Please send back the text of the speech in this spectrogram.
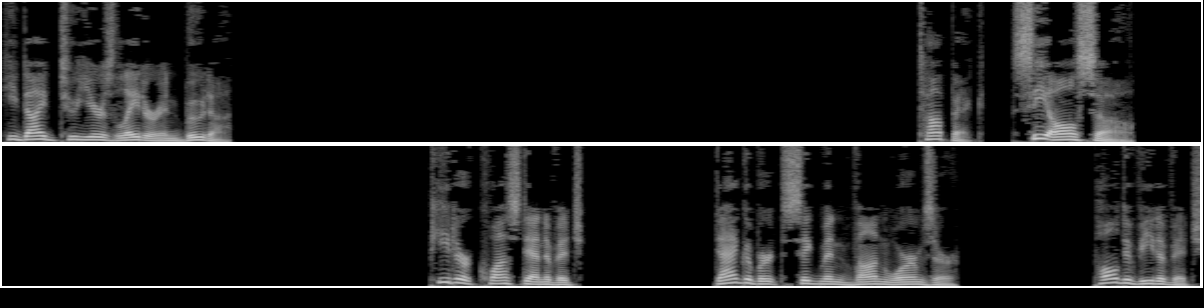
He died two years later in Buda. See also Peter Quosdanovich Dagobert Sigmund von Wurmser Paul Davidovich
